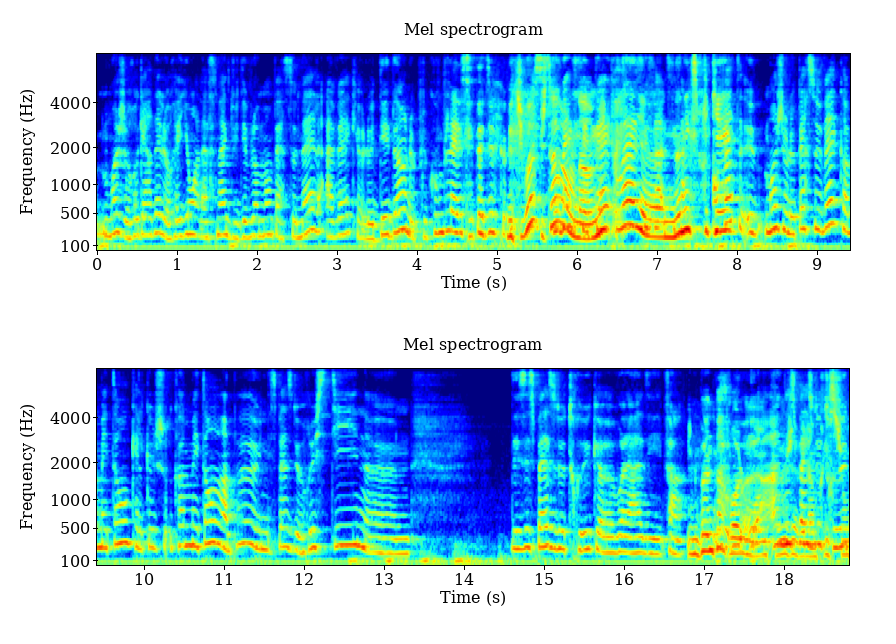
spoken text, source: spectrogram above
moi, je regardais le rayon à la FNAC du développement personnel avec le dédain le plus complet. C'est-à-dire que Mais tu vois, c'est ça, on a un mépris ouais, c'est ça, euh, non ça. expliqué. En fait, euh, moi, je le percevais comme étant quelque comme étant un peu une espèce de rustine. euh, des espèces de trucs, euh, voilà, des, enfin, une bonne parole, euh, un, un espèce de truc,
